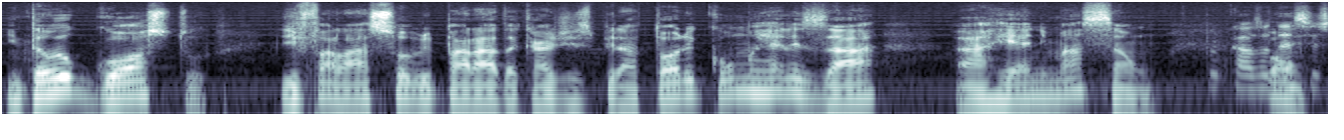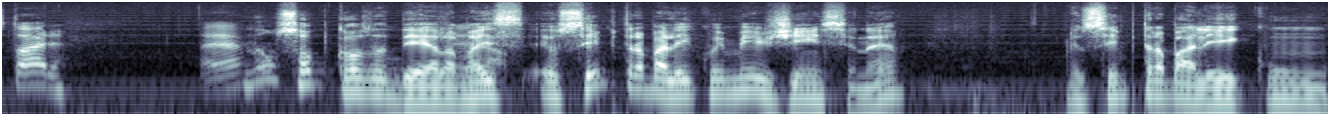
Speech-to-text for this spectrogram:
Então eu gosto de falar sobre parada cardiorrespiratória e como realizar a reanimação. Por causa Bom, dessa história? É? Não só por causa dela, mas eu sempre trabalhei com emergência, né? Eu sempre trabalhei com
